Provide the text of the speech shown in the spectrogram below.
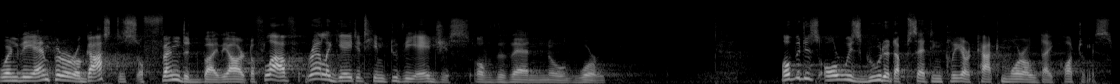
when the Emperor Augustus, offended by the art of love, relegated him to the edges of the then known world. Ovid is always good at upsetting clear cut moral dichotomies.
